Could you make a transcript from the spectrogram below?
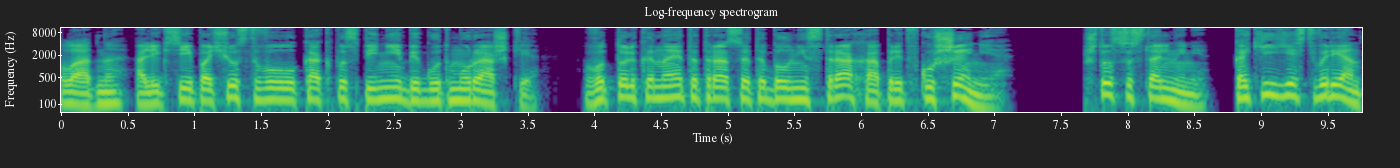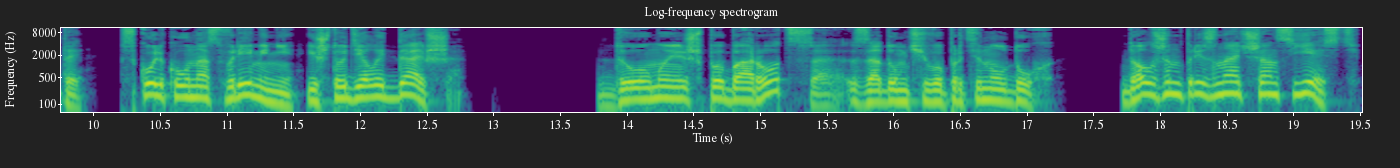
Ладно, Алексей почувствовал, как по спине бегут мурашки. Вот только на этот раз это был не страх, а предвкушение. Что с остальными? Какие есть варианты? Сколько у нас времени и что делать дальше? Думаешь побороться? задумчиво протянул дух. Должен признать, шанс есть,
